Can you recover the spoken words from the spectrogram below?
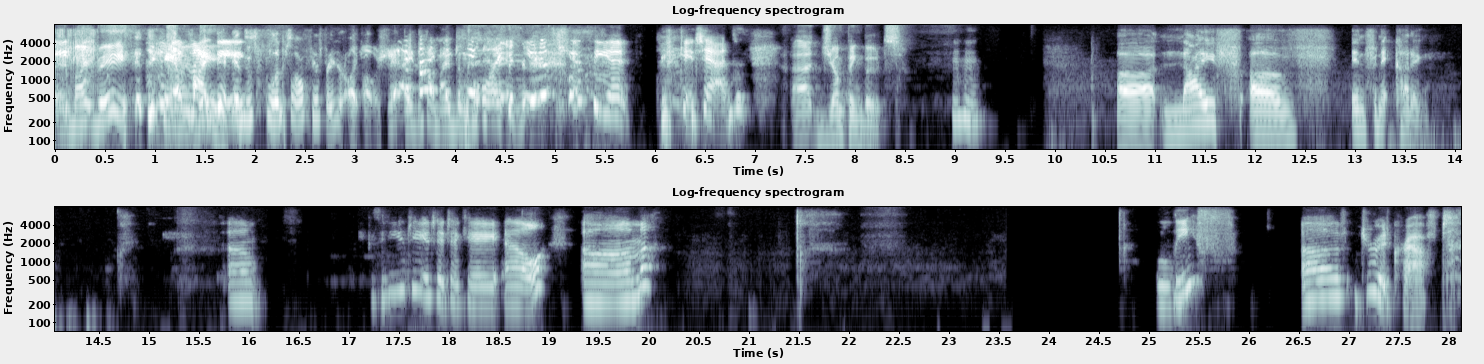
It might be. you can't It find might it. be. It just flips off your finger like, oh shit, I need to find my invisible ring. you just can't see it. Okay, Chad. Uh, jumping boots. Mhm. Uh, knife of infinite cutting. Um, Z-U-G-H-H-A-K-L. Um, leaf of druidcraft.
